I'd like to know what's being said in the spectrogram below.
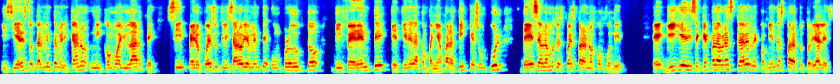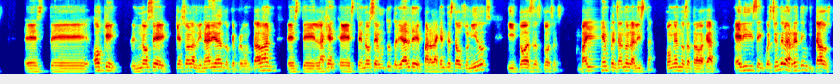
y si eres totalmente americano, ni cómo ayudarte. Sí, pero puedes utilizar obviamente un producto diferente que tiene la compañía para ti, que es un pool. De ese hablamos después para no confundir. Eh, Guille dice, ¿qué palabras claves recomiendas para tutoriales? Este, ok, no sé qué son las binarias, lo que preguntaban, este, la este, no sé, un tutorial de para la gente de Estados Unidos y todas esas cosas. Vayan pensando en la lista, póngannos a trabajar. Eddie dice, en cuestión de la red de invitados,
